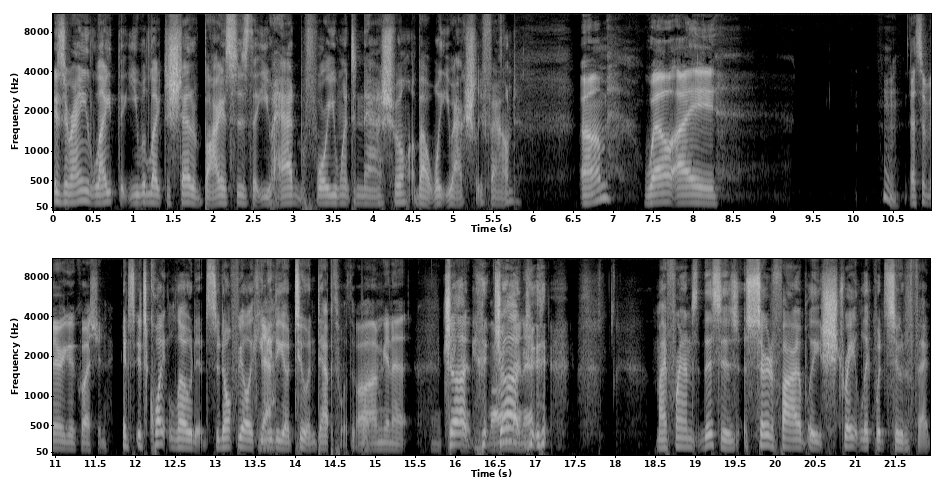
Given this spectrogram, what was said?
is there any light that you would like to shed of biases that you had before you went to Nashville about what you actually found? Um. Well, I. Hmm. That's a very good question. It's it's quite loaded, so don't feel like you Yeah. need to go too in depth with it. Well, but I'm gonna. take Chug, a long chug. My friends, this is certifiably straight liquid Sudafed.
